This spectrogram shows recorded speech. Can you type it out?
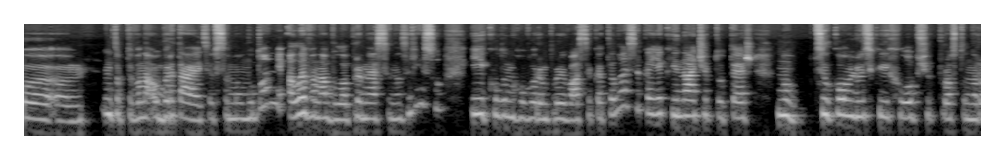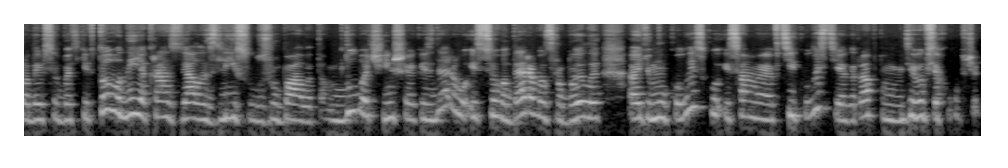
е, ну, тобто вона обертається в самому домі, але вона була принесена з лісу. І коли ми говоримо про Івасика Телесика, який, начебто, теж ну цілком людський хлопчик просто народився в батьків, то вони якраз взяли з лісу, зрубали там дуба чи інше якесь дерево, і з цього дерева зробили йому колиску, і саме в цій колисці як раптом з'явився хлопчик.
